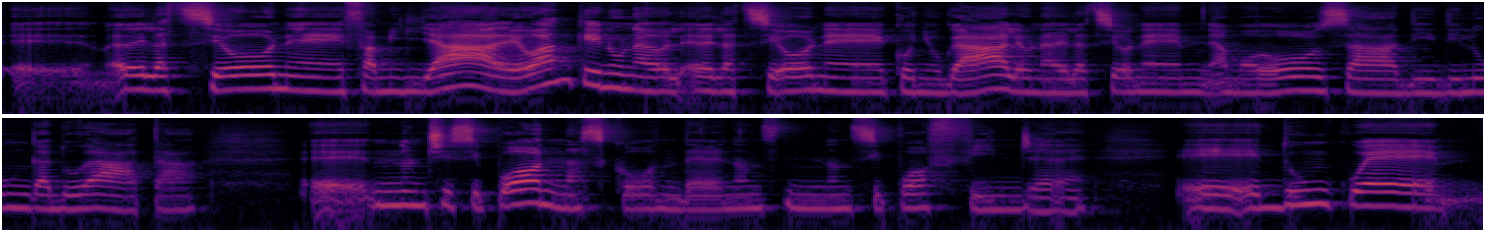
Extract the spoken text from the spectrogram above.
eh, relazione familiare o anche in una relazione coniugale, una relazione amorosa di, di lunga durata. Eh, non ci si può nascondere, non, non si può fingere e, e dunque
